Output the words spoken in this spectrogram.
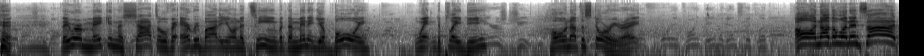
they were making the shots over everybody on the team, but the minute your boy went to play D, whole nother story, right? Oh, another one inside.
